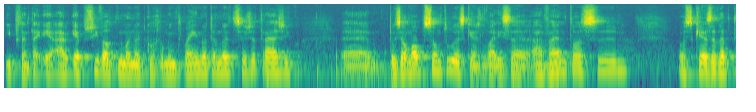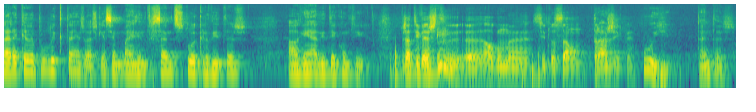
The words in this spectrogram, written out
E, portanto, é, é possível que numa noite corra muito bem e noutra noite seja trágico. Uh, pois é uma opção tua, se queres levar isso avante ou se ou se queres adaptar a cada público que tens. Eu acho que é sempre mais interessante se tu acreditas alguém há de ter contigo. Já tiveste uh, alguma situação trágica? Ui, tantas.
